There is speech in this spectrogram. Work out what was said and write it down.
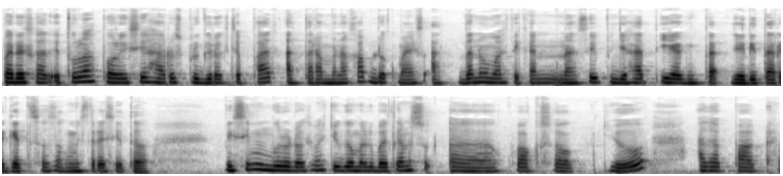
pada saat itulah polisi harus bergerak cepat antara menangkap Doc Max dan memastikan nasib penjahat yang tak jadi target sosok misterius itu. Misi memburu Doc Max juga melibatkan uh, Kwok Sok Jo atau Park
